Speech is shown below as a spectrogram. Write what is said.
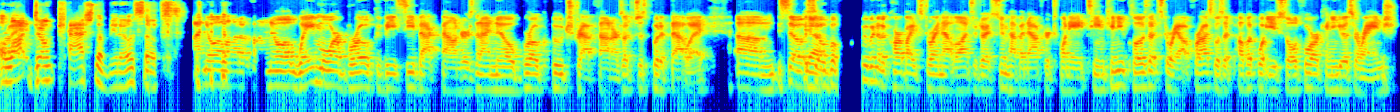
a right. lot don't cash them. You know, so I know a lot of I know way more broke VC backed founders than I know broke bootstrap founders. Let's just put it that way. Um, so yeah. so move into the carbide story in that launch, which I assume happened after 2018. Can you close that story out for us? Was it public what you sold for? can you give us a range?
